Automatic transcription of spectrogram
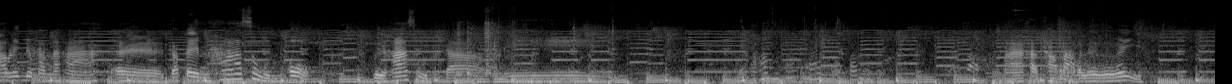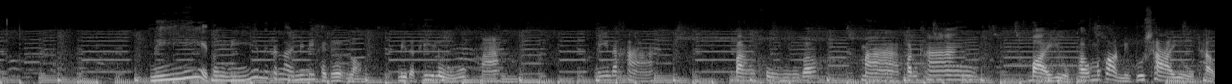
เก้าเลขเดียวกันนะคะ เออก็เป็นห้าศูนย์หกหรือห้าศูนย์เก้านี่ไม่ต้องไม่ต้องไม่ต้องไม่ต้องมาค่ะเท้าเปล่ากันเลย นี่ตรงนี้ไม่เป็นไรไม่มีใครเดินหรอก มีแต่พี่รู้มา นี่นะคะ บางคุงก็มาค่อนข้างบ่อยอยู่เพราะเมื่อก่อนมีผู้ชายอยู่แถว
